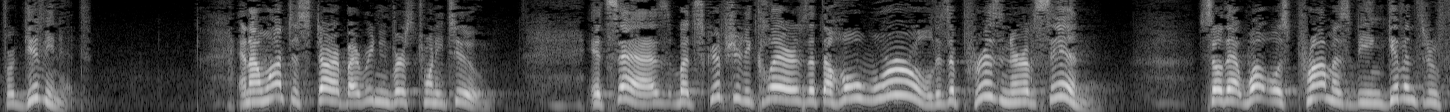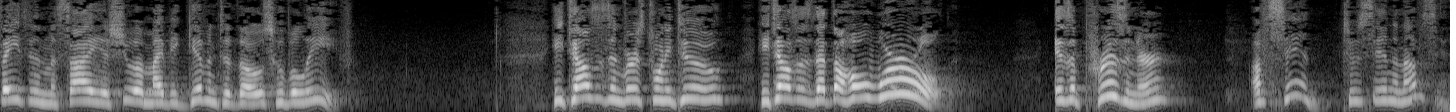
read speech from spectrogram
for giving it. And I want to start by reading verse 22. It says, But Scripture declares that the whole world is a prisoner of sin. So that what was promised being given through faith in Messiah Yeshua might be given to those who believe. He tells us in verse 22, he tells us that the whole world is a prisoner of sin, to sin and of sin.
